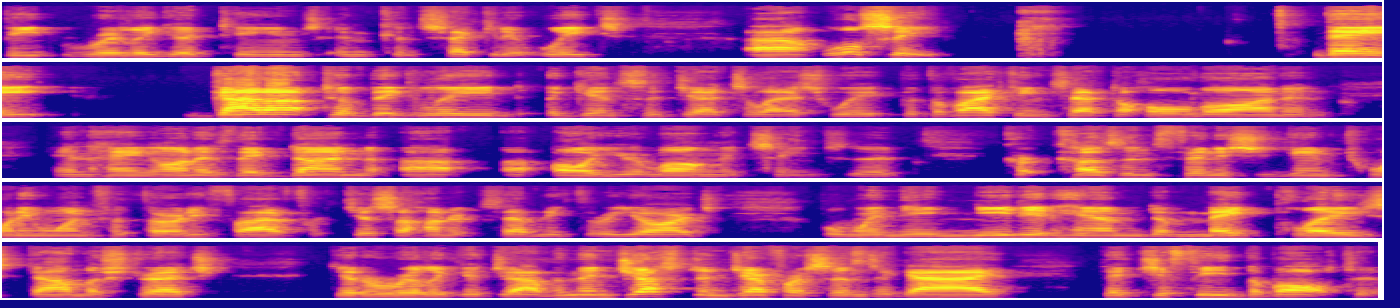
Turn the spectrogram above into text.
beat really good teams in consecutive weeks. Uh, we'll see. They got out to a big lead against the Jets last week, but the Vikings have to hold on and and hang on as they've done uh, uh all year long. It seems. Uh, Kirk Cousins finished the game 21 for 35 for just 173 yards. But when they needed him to make plays down the stretch, did a really good job. And then Justin Jefferson's a guy that you feed the ball to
